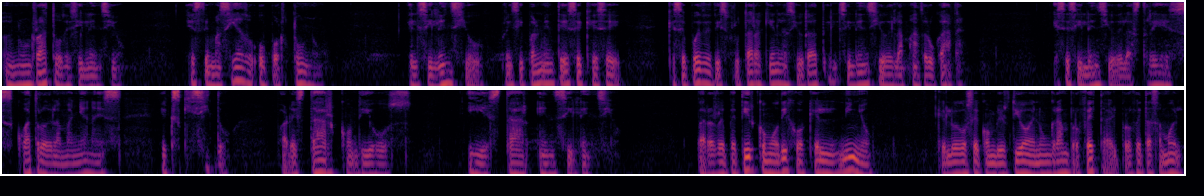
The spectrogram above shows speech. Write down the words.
en un rato de silencio. Es demasiado oportuno el silencio, principalmente ese que se, que se puede disfrutar aquí en la ciudad, el silencio de la madrugada. Ese silencio de las tres, cuatro de la mañana es exquisito para estar con Dios, y estar en silencio. Para repetir como dijo aquel niño que luego se convirtió en un gran profeta, el profeta Samuel.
